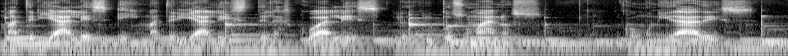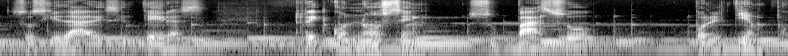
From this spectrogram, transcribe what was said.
materiales e inmateriales de las cuales los grupos humanos, comunidades, sociedades enteras reconocen su paso por el tiempo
